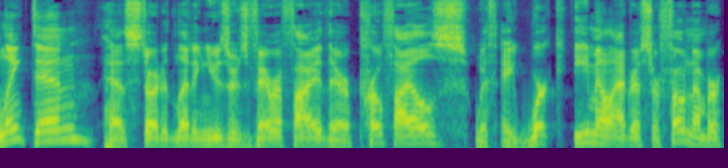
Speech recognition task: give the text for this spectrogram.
LinkedIn has started letting users verify their profiles with a work email address or phone number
